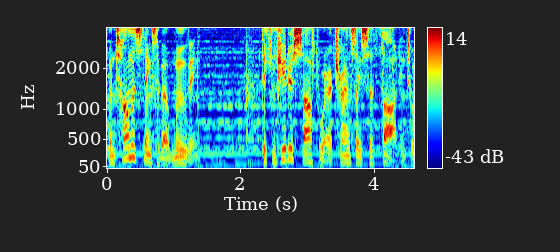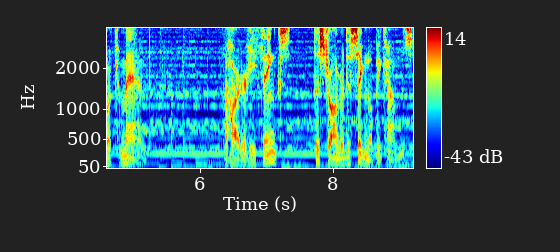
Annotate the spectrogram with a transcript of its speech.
When Thomas thinks about moving, the computer software translates the thought into a command. The harder he thinks, the stronger the signal becomes.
